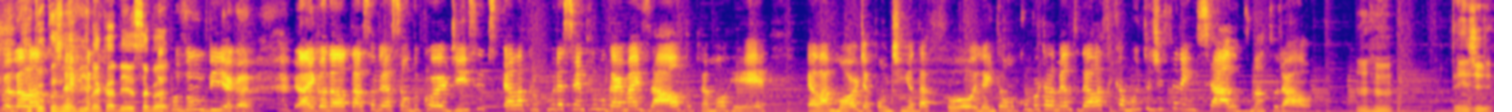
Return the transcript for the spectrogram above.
quando ela... Ficou com zumbi na cabeça agora. Ficou com zumbi agora. Aí quando ela tá sob a ação do Cordyceps, ela procura sempre um lugar mais alto para morrer. Ela morde a pontinha da folha. Então o comportamento dela fica muito diferenciado do natural. Uhum. Entendi.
